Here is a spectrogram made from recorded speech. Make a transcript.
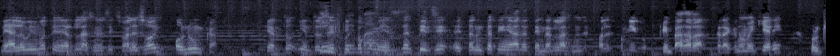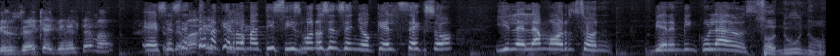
me da lo mismo tener relaciones sexuales hoy o nunca, ¿cierto? Y entonces Hijo el tipo comienza a sentirse, esta nunca tiene ganas de tener relaciones sexuales conmigo. ¿Qué pasará? ¿Será que no me quiere? Porque sucede que ahí viene el tema. Ese el es el tema es que el romanticismo nos enseñó que el sexo y el amor son vienen vinculados. Son uno.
